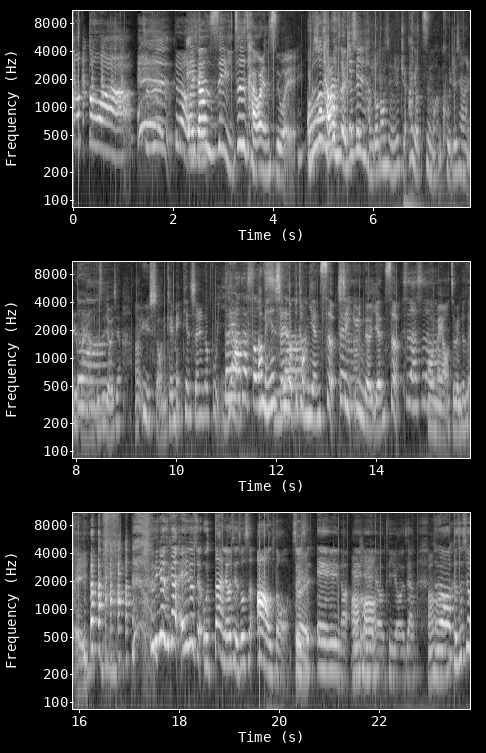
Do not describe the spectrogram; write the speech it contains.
那么多啊？就是对啊，A 到 Z，这是台湾人思维，也不是说台湾人思维，就是很多东西你就觉得啊，有字母很酷，就像日本人不是有一些嗯御手，你可以每天生日都不一样。然后每天生日有不同颜色，幸运的颜色。是啊是啊。我没有，这边就是 A。我一开始看 A 就觉得，我当然了解说是 Alto，所以是 A，然后 A A L T O 这样。对啊，可是就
